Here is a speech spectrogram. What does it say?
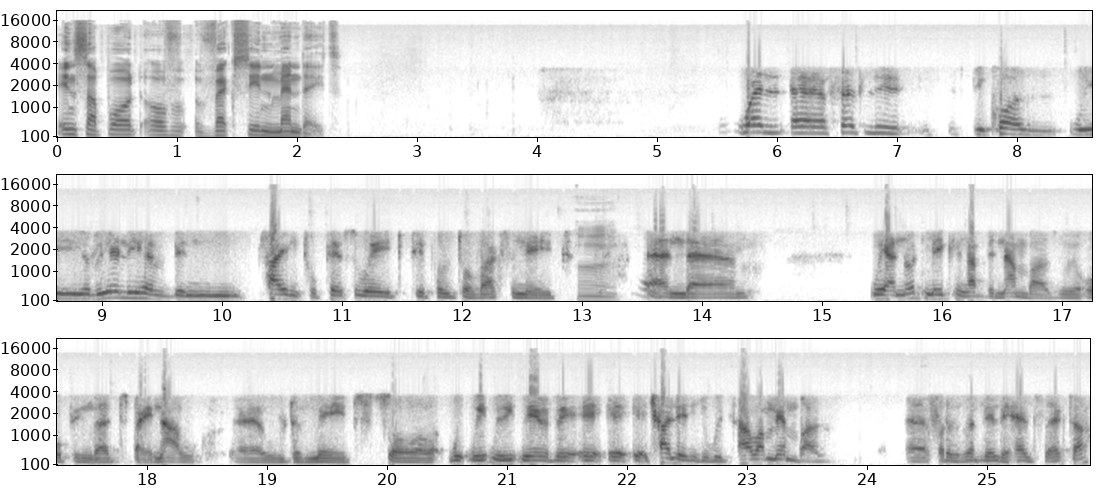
in support of vaccine mandate? Well, uh, firstly, it's because we really have been trying to persuade people to vaccinate, Mm. and um, we are not making up the numbers we were hoping that by now uh, we would have made. So we, we, we- we have a, a, a challenge with our members, uh, for example, in the health sector,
